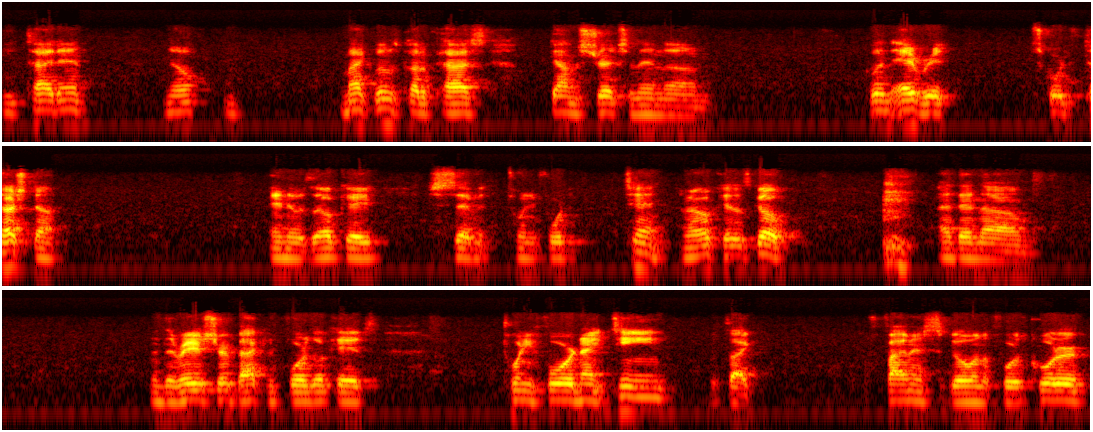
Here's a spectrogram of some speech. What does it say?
he tied in, you know. Mike Williams caught a pass down the stretch, and then um, Glenn Everett scored the touchdown. And it was okay, 7 24 to 10. I'm like, okay, let's go. and then um and the Raiders start back and forth. Okay, it's 24 19 with like five minutes to go in the fourth quarter.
